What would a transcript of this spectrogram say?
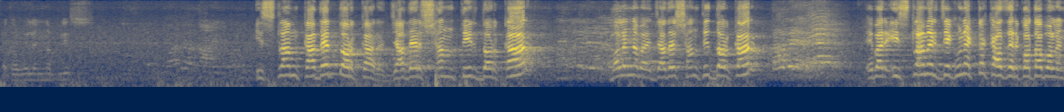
কথা বলেন না প্লিজ ইসলাম কাদের দরকার? যাদের শান্তির দরকার। বলেন না ভাই, যাদের শান্তির দরকার? এবার ইসলামের যে কোনো একটা কাজের কথা বলেন,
